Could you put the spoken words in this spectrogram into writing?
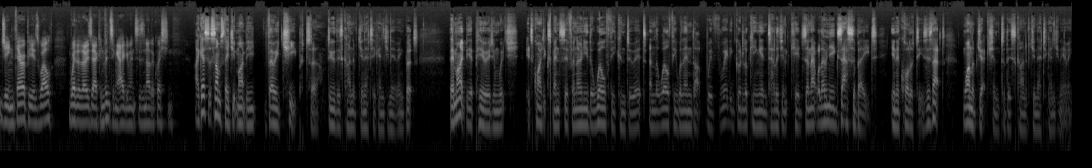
gene therapy as well. Whether those are convincing arguments is another question. I guess at some stage it might be very cheap to do this kind of genetic engineering, but there might be a period in which it's quite expensive and only the wealthy can do it, and the wealthy will end up with really good looking, intelligent kids, and that will only exacerbate inequalities. Is that one objection to this kind of genetic engineering?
